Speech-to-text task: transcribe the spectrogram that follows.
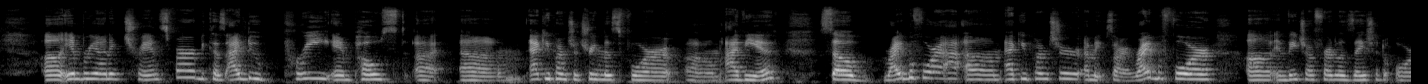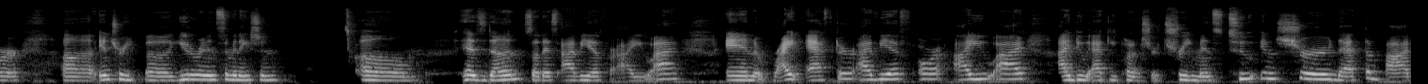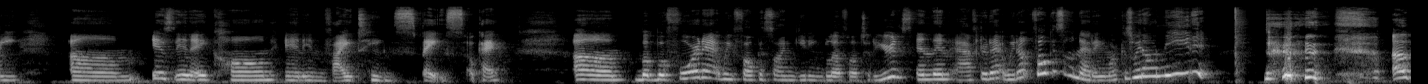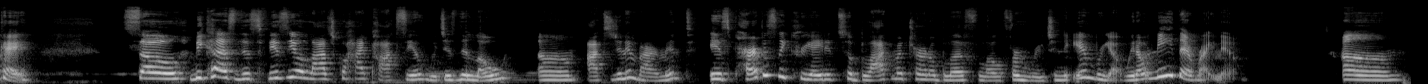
uh, embryonic transfer because I do pre and post uh, um, acupuncture treatments for um, IVF. So right before um, acupuncture, I mean, sorry, right before uh, in vitro fertilization or uh, intra uh, uterine insemination um, has done. So that's IVF or IUI. And right after IVF or IUI, I do acupuncture treatments to ensure that the body um, is in a calm and inviting space. Okay. Um, but before that, we focus on getting blood flow to the uterus. And then after that, we don't focus on that anymore because we don't need it. okay. So, because this physiological hypoxia, which is the low um, oxygen environment, is purposely created to block maternal blood flow from reaching the embryo. We don't need that right now. Um,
